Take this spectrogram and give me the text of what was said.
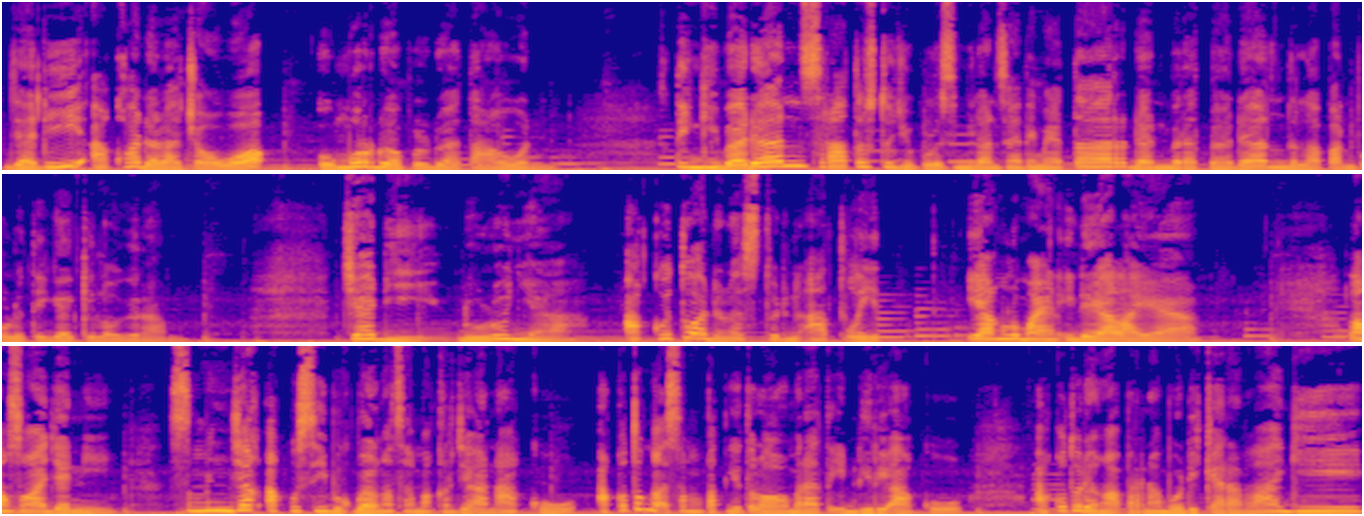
Jadi aku adalah cowok, umur 22 tahun. Tinggi badan 179 cm dan berat badan 83 kg. Jadi, dulunya aku tuh adalah student atlet yang lumayan ideal lah ya. Langsung aja nih, semenjak aku sibuk banget sama kerjaan aku, aku tuh nggak sempet gitu loh merhatiin diri aku. Aku tuh udah nggak pernah body carean lagi,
